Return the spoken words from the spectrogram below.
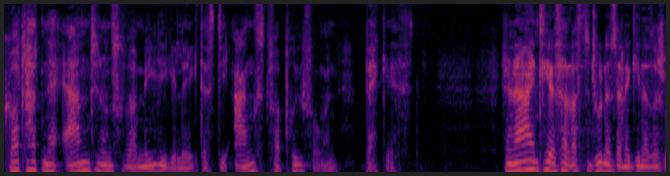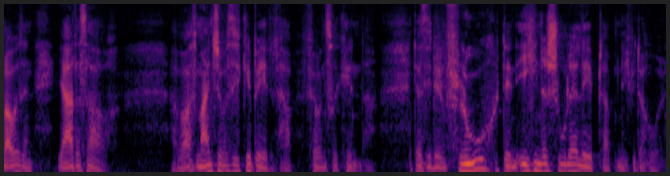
Gott hat eine Ernte in unsere Familie gelegt, dass die Angst vor Prüfungen weg ist. Nein, das hat was zu tun, dass deine Kinder so schlau sind. Ja, das auch. Aber was meinst du, was ich gebetet habe für unsere Kinder? Dass sie den Fluch, den ich in der Schule erlebt habe, nicht wiederholen.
